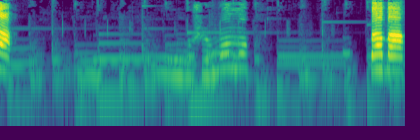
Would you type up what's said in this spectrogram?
啊！嗯，什么呢？”爸爸，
